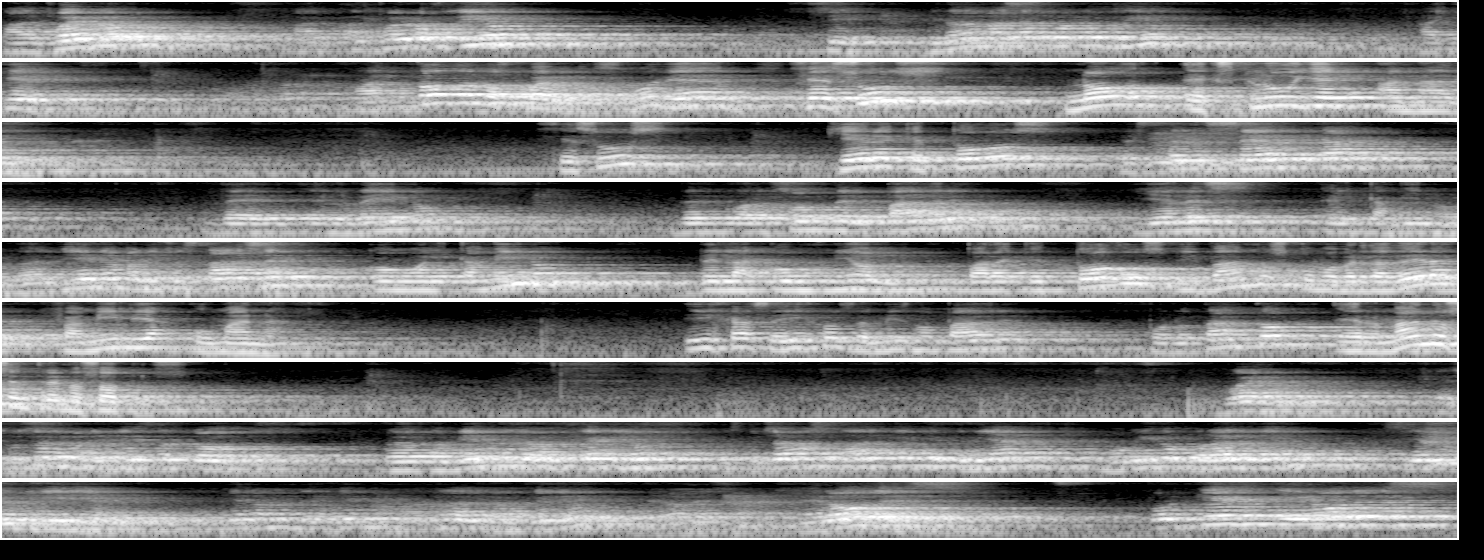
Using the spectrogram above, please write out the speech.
¿Al pueblo? ¿Al, pueblo judío? Sí. ¿Y nada más al pueblo judío? ¿A quién? A todos los pueblos. Muy bien. Jesús no excluye a nadie. Jesús quiere que todos estén cerca del reino, del corazón del Padre, y Él es el camino, ¿verdad? Él viene a manifestarse como el camino de la comunión, para que todos vivamos como verdadera familia humana. Hijas e hijos del mismo Padre, por lo tanto, hermanos entre nosotros. Bueno, Jesús se le manifiesta a todos, pero también en el Evangelio escuchamos a alguien que tenía movido por alguien cierta envidia. ¿Quién, ¿De quién habla el Evangelio? Herodes. Herodes. ¿Por qué Herodes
